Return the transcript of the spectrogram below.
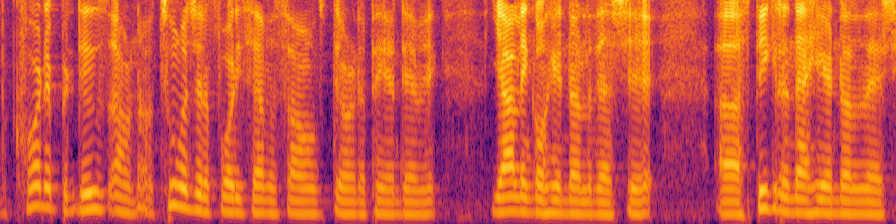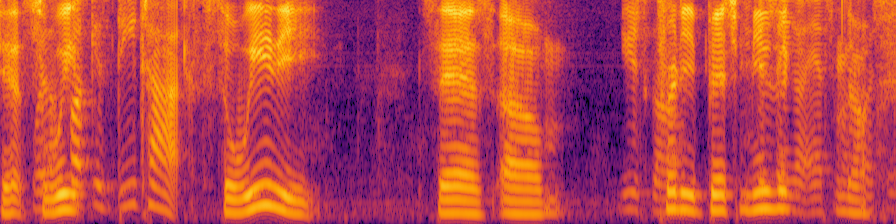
recorded, produced, I don't know, 247 songs during the pandemic. Y'all ain't gonna hear none of that shit. Uh, speaking of not hearing none of that shit, Where Sweet, the fuck is Detox? Saweetie says um, pretty bitch music. No, question?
